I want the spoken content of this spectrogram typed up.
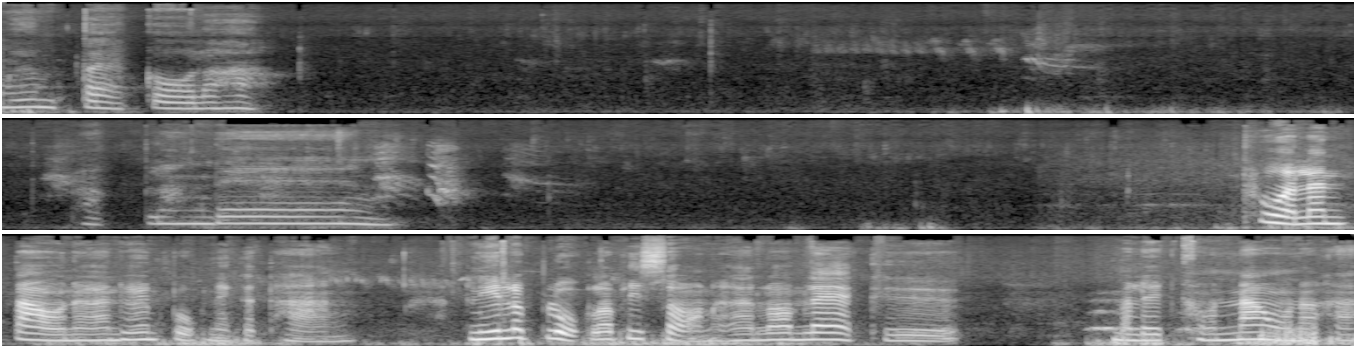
เริ่มแตกกอแล้วค่ะ ผัก ปลังแดง ถั่วลันเตานะคะที่เป็นปลูกในกระถาง อันนี้เราปลูกรอบที่สองนะคะ รอบแรกคือเมล็ดเขาเน่านะคะ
